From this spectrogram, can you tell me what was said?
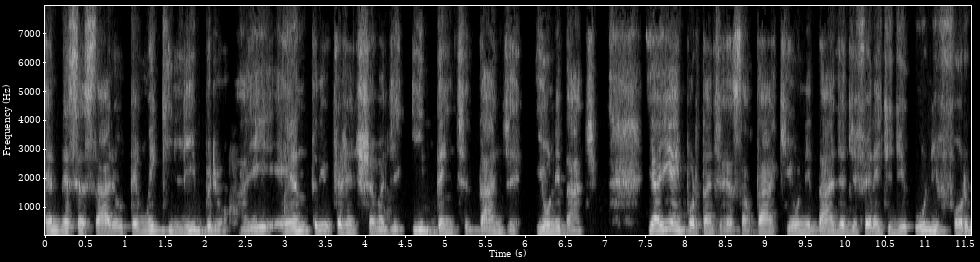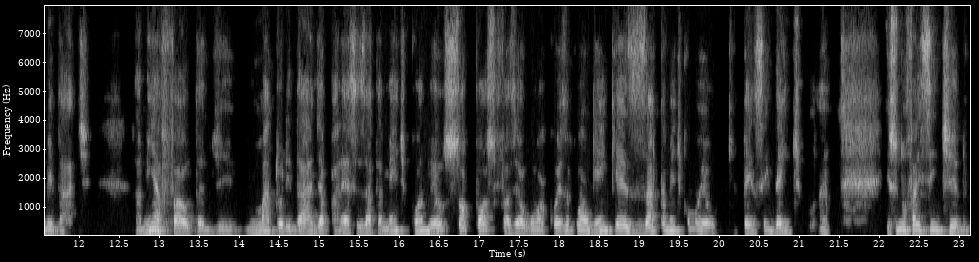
é necessário ter um equilíbrio aí entre o que a gente chama de identidade e unidade. E aí é importante ressaltar que unidade é diferente de uniformidade. A minha falta de maturidade aparece exatamente quando eu só posso fazer alguma coisa com alguém que é exatamente como eu, pensa idêntico. Né? Isso não faz sentido.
